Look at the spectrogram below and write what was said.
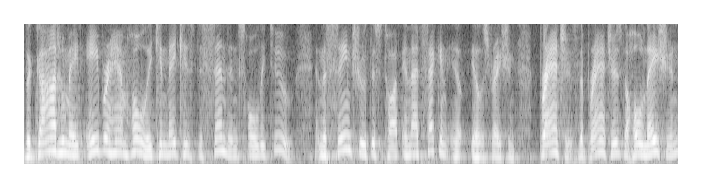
The God who made Abraham holy can make his descendants holy too. And the same truth is taught in that second illustration. Branches, the branches, the whole nation,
